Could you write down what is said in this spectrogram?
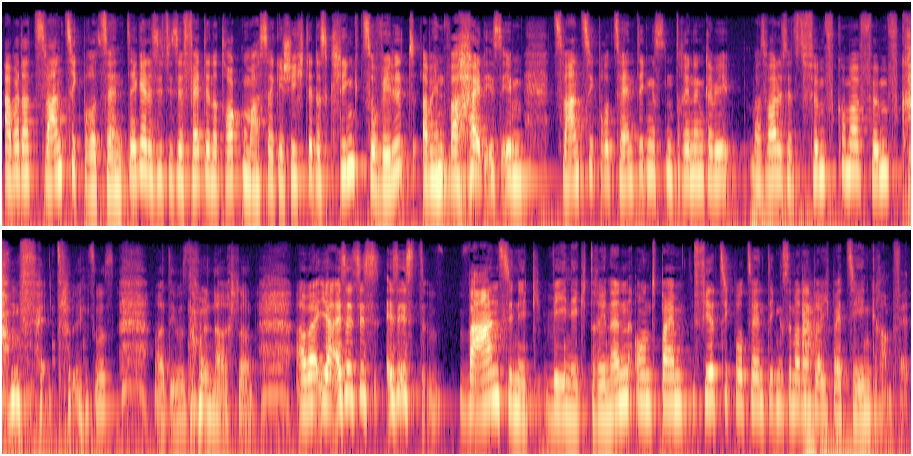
Aber der 20-prozentige, das ist diese Fett in der Trockenmasse-Geschichte, das klingt so wild, aber in Wahrheit ist eben 20-prozentigen drinnen, glaube ich, was war das jetzt, 5,5 Gramm Fett oder irgendwas. Warte, ich muss nochmal nachschauen. Aber ja, also es ist, es ist wahnsinnig wenig drinnen und beim 40-prozentigen sind wir dann, glaube ich, bei 10 Gramm Fett.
